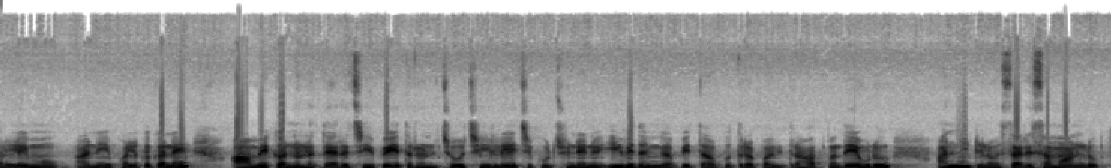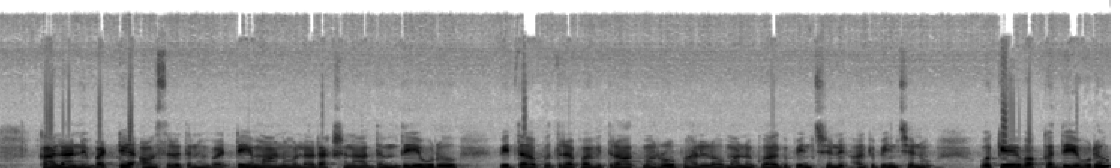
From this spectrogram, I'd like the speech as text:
లెమ్ము అని పలుకగానే ఆమె కన్నులు తెరచి పేతురును చూచి లేచి కూర్చుండెను. ఈ విధంగా పిత పుత్ర పవిత్ర ఆత్మదేవుడు అన్నిటిలో సరి సమానులు. కాలాన్ని బట్టి అవసరతను బట్టి మానవుల రక్షణార్థం దేవుడు పిత పుత్ర పవిత్ర ఆత్మ రూపాల్లో మనకు అగిపించను అగిపించను ఒకే ఒక్క దేవుడు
